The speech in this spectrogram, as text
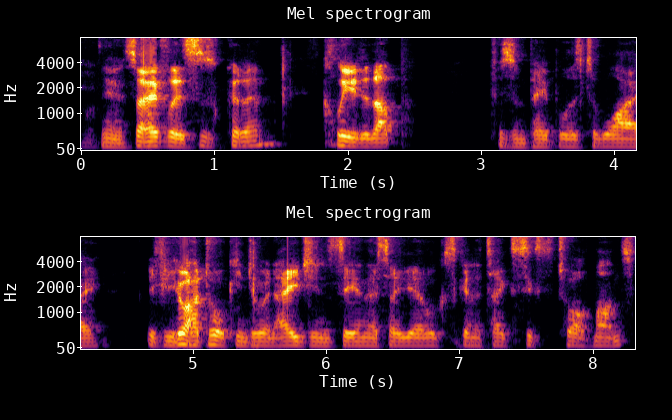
Mm-hmm. Yeah, so hopefully this has kind of cleared it up for some people as to why if you are talking to an agency and they say, yeah, look, it's going to take six to 12 months,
